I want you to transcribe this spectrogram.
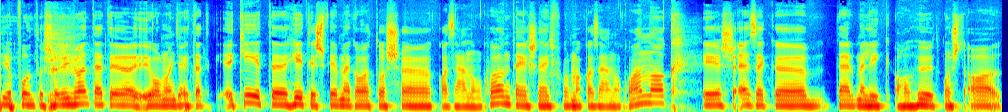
Ja, pontosan így van, tehát jól mondják. Tehát két 7,5 megawattos kazánunk van, teljesen egyforma kazánok vannak, és ezek termelik a hőt most a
